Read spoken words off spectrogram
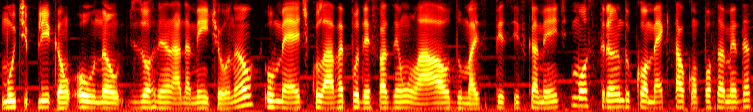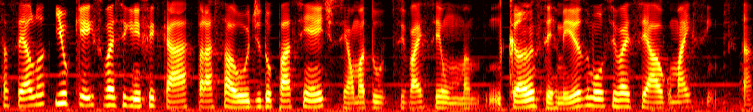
multiplicam ou não desordenadamente ou não, o médico lá vai poder fazer um laudo mais especificamente mostrando como é que tá o comportamento dessa célula e o que isso vai significar para a saúde do paciente, se é uma se vai ser uma, um câncer mesmo ou se vai ser algo mais simples, tá?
